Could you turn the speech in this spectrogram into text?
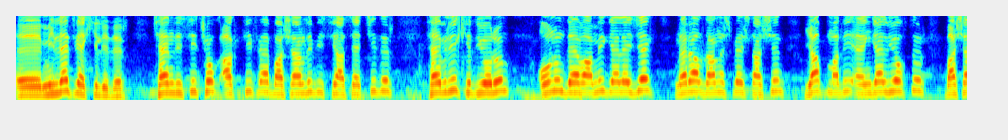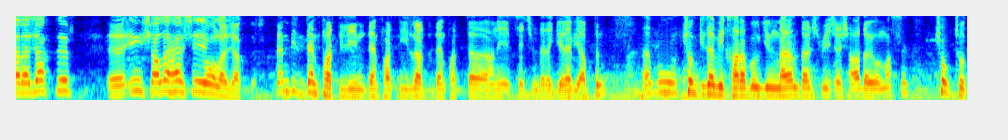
e, milletvekilidir. Kendisi çok aktif ve başarılı bir siyasetçidir. Tebrik ediyorum. Onun devamı gelecek. Meral Danış Beştaş'ın yapmadığı engel yoktur. Başaracaktır. Ee, inşallah her şey olacaktır. Ben bir DEM Partiliyim. DEM Parti yıllardır DEM Parti'de hani seçimde de görev yaptım. E, Bu çok güzel bir karar. Bugün Meral Danışmayacak aday olması çok çok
